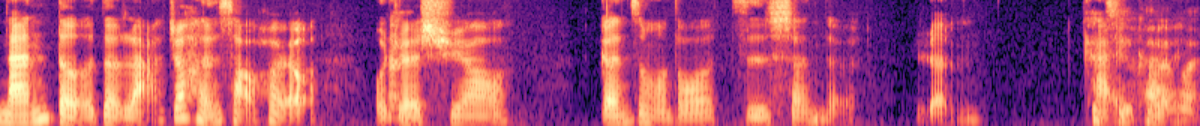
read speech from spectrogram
难得的啦，就很少会有，我觉得需要跟这么多资深的人一开会，开会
